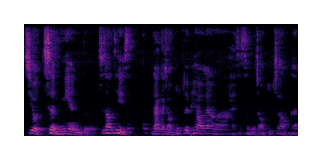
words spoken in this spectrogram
只有正面的，知道自己。哪个角度最漂亮啊？还是什么角度最好看？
